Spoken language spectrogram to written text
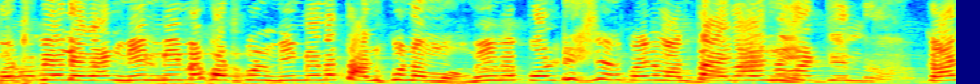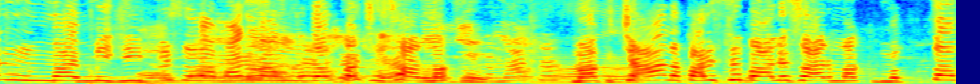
కొట్టిపోయలే కానీ మేము మేమే కొట్టుకున్నాం మేము మేమే తనుకున్నాము మేమే పొలిటీషియన్ పైన అంతా అయిపోయింది. కానీ మా- మీకు ఇప్పిస్తుందా మరి మమ్మల్ని దొరకొచ్చు సార్ మాకు మాకు చాలా పరిస్థితి బాగాలేదు సార్ మాకు మొత్తం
